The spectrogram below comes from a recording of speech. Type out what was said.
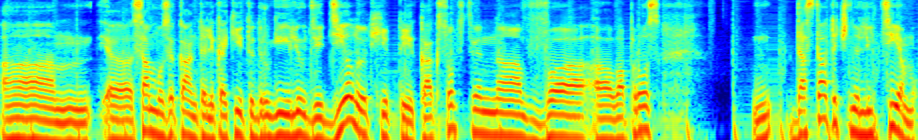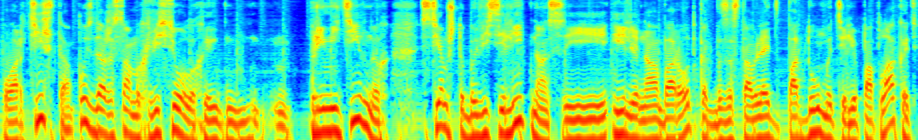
э, сам музыкант или какие-то другие люди делают хиты, как, собственно, в э, вопрос достаточно ли тем у артиста, пусть даже самых веселых и примитивных, с тем, чтобы веселить нас и, или наоборот, как бы заставлять подумать или поплакать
